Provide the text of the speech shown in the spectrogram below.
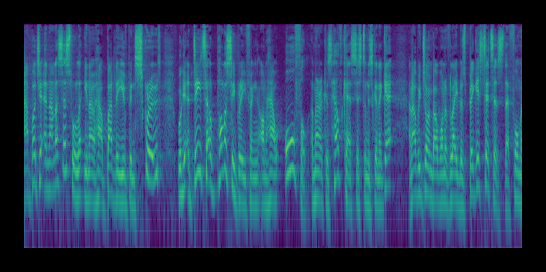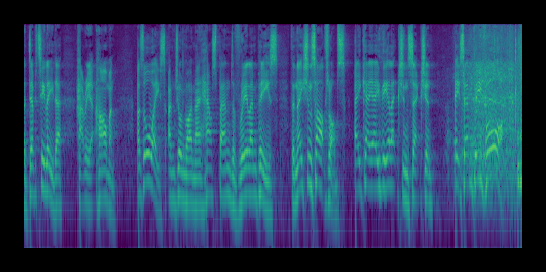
our budget analysis will let you know how badly you've been screwed. We'll get a detailed policy briefing on how awful America's healthcare system is going to get, and I'll be joined by one of Labour's biggest hitters, their former deputy leader, Harriet Harman. As always, I'm joined by my house band of real MPs, the nation's heartthrobs, aka the election section. It's MP4.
